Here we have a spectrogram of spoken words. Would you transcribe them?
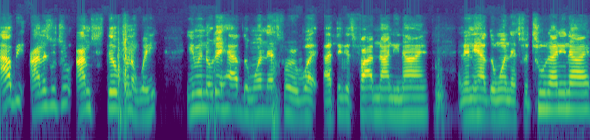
I'll be honest with you. I'm still gonna wait, even though they have the one that's for what I think it's five ninety nine, and then they have the one that's for two ninety nine.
